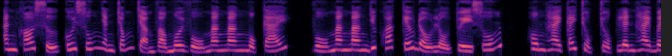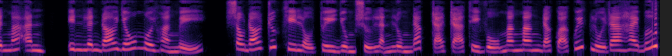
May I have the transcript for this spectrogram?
anh khó xử cúi xuống nhanh chóng chạm vào môi vụ mang mang một cái, vụ mang mang dứt khoát kéo đầu lộ tùy xuống, hôn hai cái chụt chụt lên hai bên má anh, in lên đó dấu môi hoàng mỹ. Sau đó trước khi lộ tùy dùng sự lạnh lùng đáp trả trả thì vụ mang mang đã quả quyết lùi ra hai bước,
